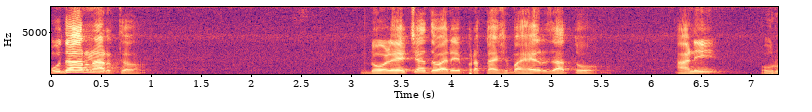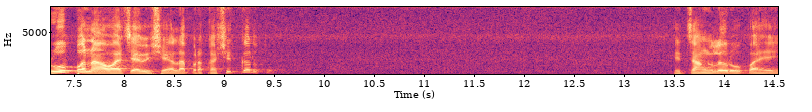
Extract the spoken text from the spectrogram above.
उदाहरणार्थ डोळ्याच्याद्वारे प्रकाश बाहेर जातो आणि रूप नावाच्या विषयाला प्रकाशित करतो. हे चांगलं रूप आहे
